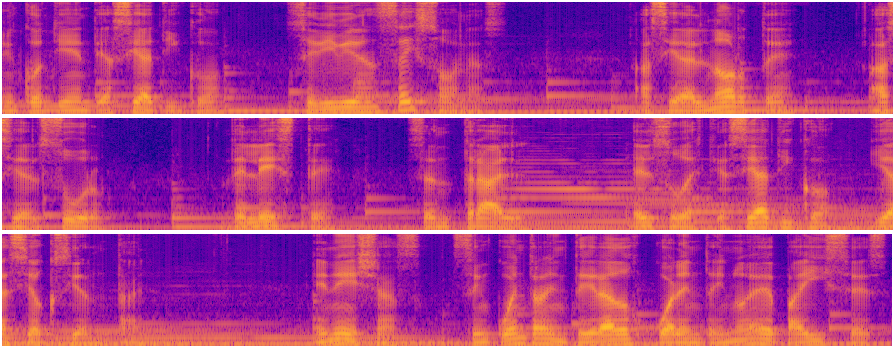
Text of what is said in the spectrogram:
El continente asiático se divide en seis zonas, Asia del norte, Asia del sur, del este, Central, el Sudeste Asiático y Asia Occidental. En ellas se encuentran integrados 49 países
